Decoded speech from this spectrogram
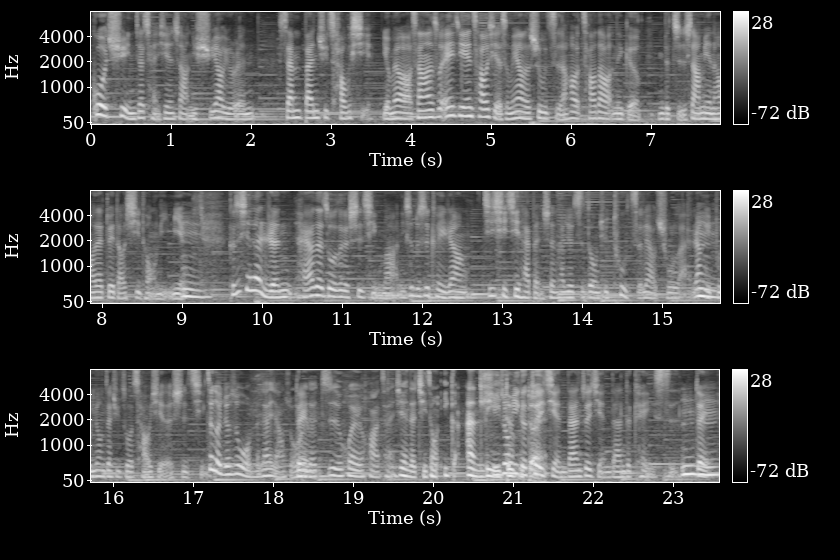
过去你在产线上，你需要有人三班去抄写，有没有？常常说，哎，今天抄写什么样的数字，然后抄到那个你的纸上面，然后再对到系统里面。嗯。可是现在人还要在做这个事情吗？你是不是可以让机器机台本身它就自动去吐资料出来，让你不用再去做抄写的事情？这个就是我们在讲所谓的智慧化产线的其中一个案例，其中一个最简单、最简单的 case。对。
